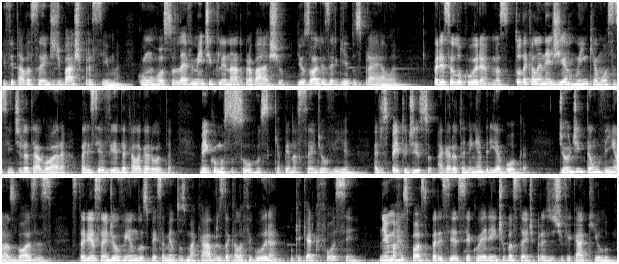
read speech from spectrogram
e fitava Sandy de baixo para cima, com o rosto levemente inclinado para baixo e os olhos erguidos para ela. Pareceu loucura, mas toda aquela energia ruim que a moça sentira até agora parecia vir daquela garota, bem como sussurros que apenas Sandy ouvia. A despeito disso, a garota nem abria a boca. De onde então vinham as vozes? Estaria Sandy ouvindo os pensamentos macabros daquela figura? O que quer que fosse? Nenhuma resposta parecia ser coerente o bastante para justificar aquilo,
